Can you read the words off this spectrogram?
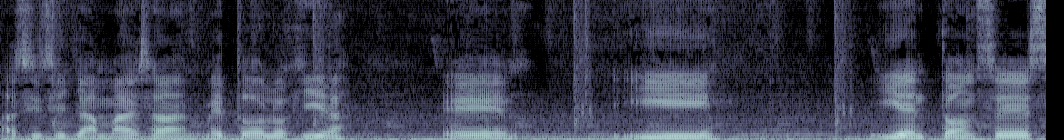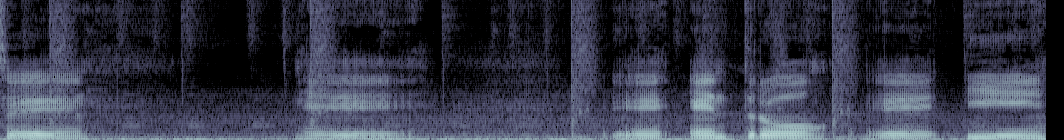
Así se llama esa metodología. Eh, y, y, entonces entro y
